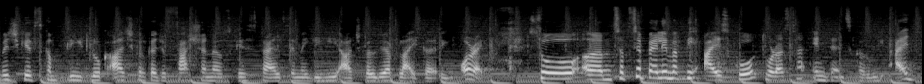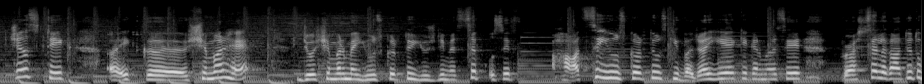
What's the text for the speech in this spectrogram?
विच गिव्स कंप्लीट लुक आजकल का जो फ़ैशन है उसके स्टाइल से मैं यही आजकल जो अप्लाई कर रही हूँ। और राइट सो सबसे पहले मैं अपनी आइज़ को थोड़ा सा इंटेंस करूँगी। आई जस्ट टेक एक शिमर uh, है जो शिमर मैं यूज़ करती हूँ यूजली मैं सिर्फ़ उसे हाथ से यूज़ करती हूँ, उसकी वजह ये है कि अगर मैं उसे ब्रश से लगाती हूँ तो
